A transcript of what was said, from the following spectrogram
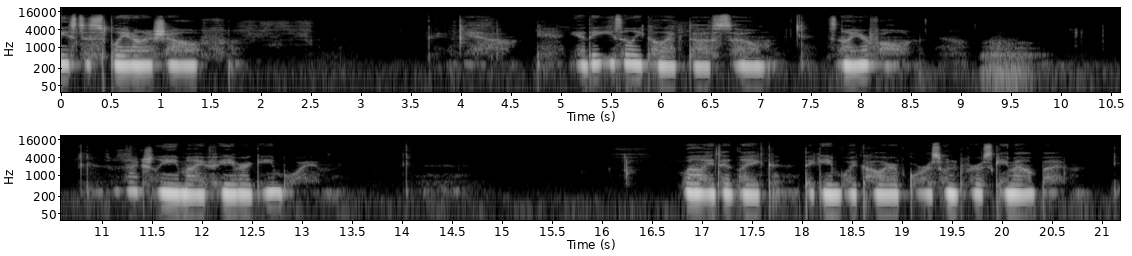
These displayed on a shelf? Okay, yeah. Yeah, they easily collect dust, so it's not your phone. This was actually my favorite Game Boy. Well, I did like the Game Boy Color, of course, when it first came out, but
